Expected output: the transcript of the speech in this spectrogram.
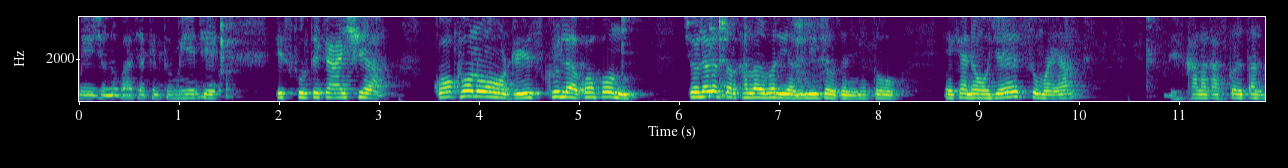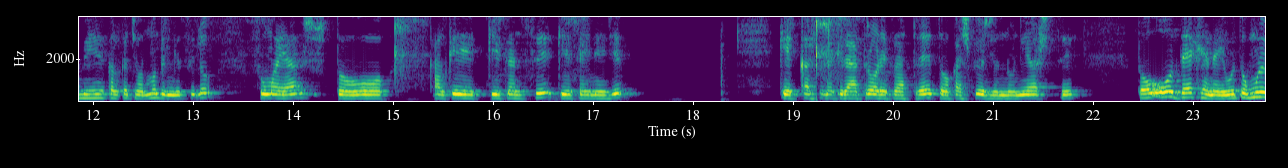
মেয়ের জন্য ভাজা, কিন্তু মেয়ে যে স্কুল থেকে আইসিয়া কখনো ড্রেস খুলা কখন চলে গেছে আর খালার বাড়ি, আমি নিজেও জানি না। তো এখানে ও যে সুমায়া খালা কাজ করে তার মেয়ে কালকে জন্মদিন গেছিল সুমায়ার তো কালকে কেক আনছে, কেক আইনে যে কেক কাটছে নাকি রাত্রে, অনেক রাত্রে। তো কাশ্মীরের জন্য নিয়ে আসছে। তো ও দেখে নাই, ও তো মনে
